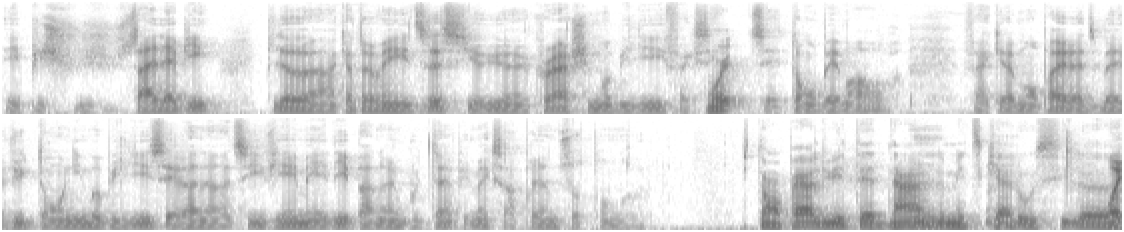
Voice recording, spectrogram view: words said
Et puis, je- je- ça allait bien. Puis là, en 90, il y a eu un crash immobilier. Fait que c'est, Oui. c'est tombé mort. Fait que mon père a dit ben, vu que ton immobilier s'est ralenti, viens m'aider pendant un bout de temps. Puis, mec, ça reprenne, tu retourneras. Puis ton père, lui, était dans le médical aussi, là, Oui.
